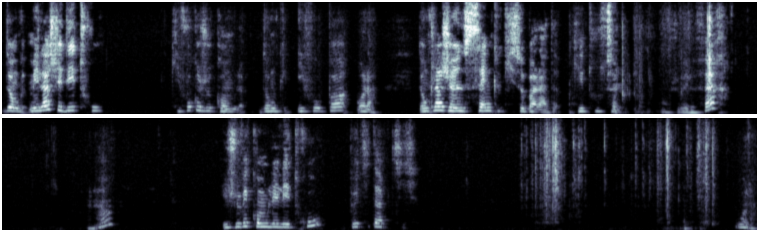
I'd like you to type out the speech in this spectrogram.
Donc, mais là, j'ai des trous qu'il faut que je comble. Donc, il faut pas... Voilà. Donc là, j'ai un 5 qui se balade, qui est tout seul. Donc, je vais le faire. Voilà. Et je vais combler les trous petit à petit. Voilà.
